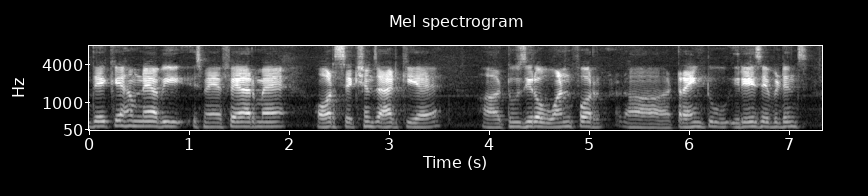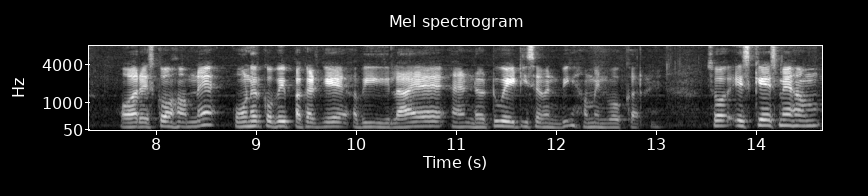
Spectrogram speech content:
देख के हमने अभी इसमें एफआईआर में और सेक्शंस ऐड किया है। Two zero one for trying to erase evidence और इसको हमने ओनर को भी पकड़ के अभी लाया है एंड टू एटी सेवन भी हम इन्वोक कर रहे हैं। सो so, इस केस में हम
